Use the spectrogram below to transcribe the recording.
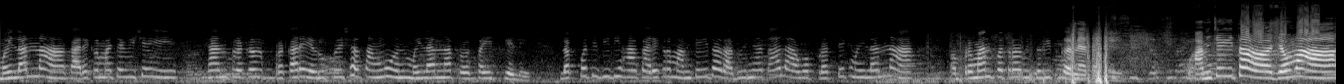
महिलांना कार्यक्रमाच्या विषयी छान प्रकार प्रकारे रूपरेषा सांगून महिलांना प्रोत्साहित केले. लखपती दिदी हा कार्यक्रम आमच्या इथं राबविण्यात आला व प्रत्येक महिलांना प्रमाणपत्र वितरित करण्यात आले. आमच्या इथं जेव्हा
